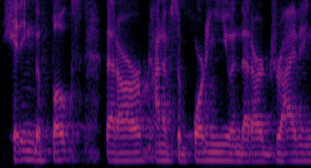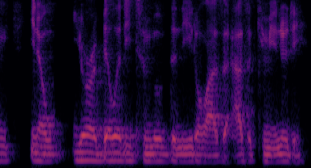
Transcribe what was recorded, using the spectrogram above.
hitting the folks that are kind of supporting you and that are driving, you know, your ability to move the needle as a, as a community.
